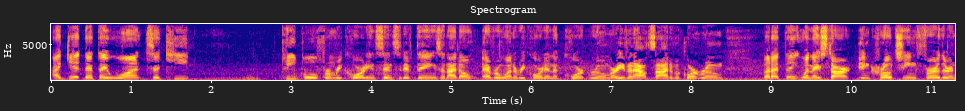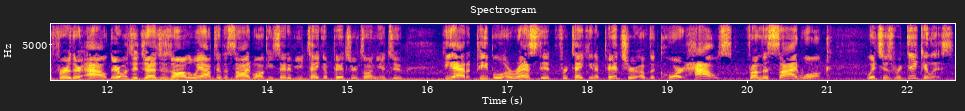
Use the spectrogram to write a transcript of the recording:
I get that they want to keep people from recording sensitive things, and I don't ever want to record in a courtroom or even outside of a courtroom. But I think when they start encroaching further and further out, there was a judges all the way out to the sidewalk. He said, if you take a picture, it's on YouTube. He had people arrested for taking a picture of the courthouse from the sidewalk, which is ridiculous.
